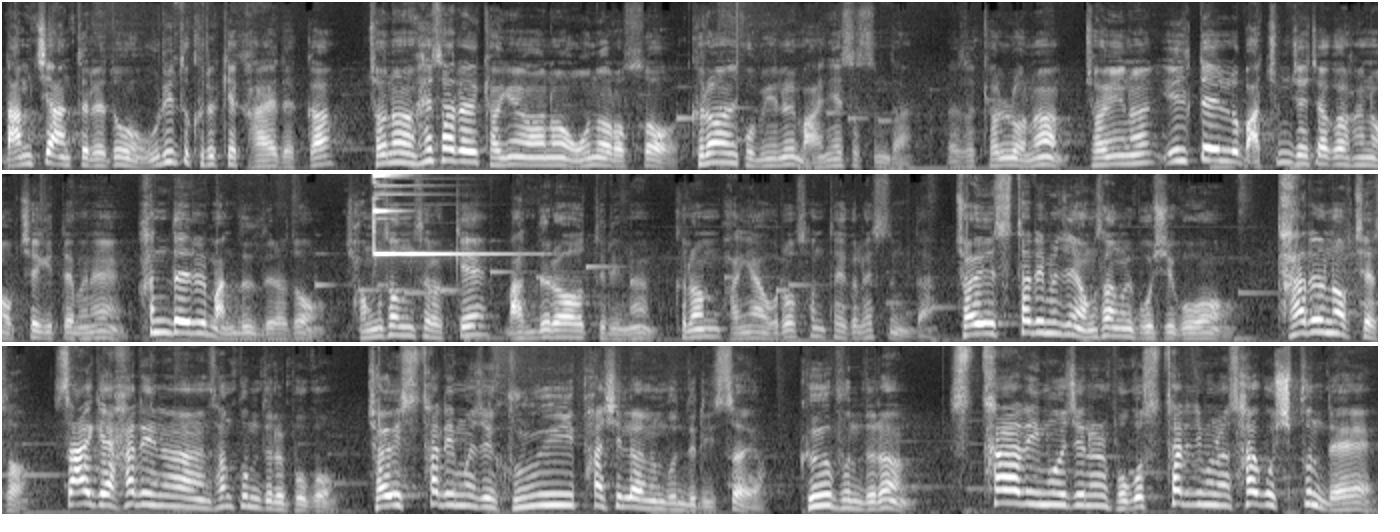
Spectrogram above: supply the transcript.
남지 않더라도 우리도 그렇게 가야 될까? 저는 회사를 경영하는 오너로서 그런 고민을 많이 했었습니다. 그래서 결론은 저희는 1대1로 맞춤 제작을 하는 업체이기 때문에 한 대를 만들더라도 정성스럽게 만들어 드리는 그런 방향으로 선택을 했습니다. 저희 스타리무진 영상을 보시고 다른 업체에서 싸게 할인하는 상품들을 보고 저희 스타리무진 구 입하시려는 분들이 있어요. 그 분들은 스타 리무진을 보고 스타 리무진을 사고 싶은데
